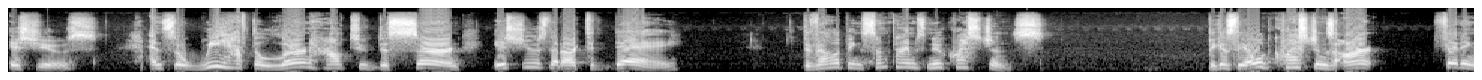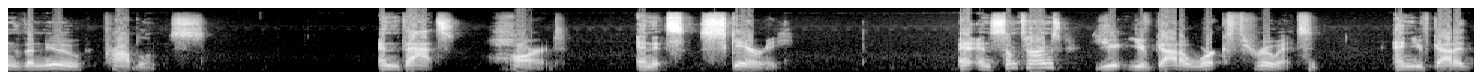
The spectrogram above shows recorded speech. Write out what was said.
issues. And so we have to learn how to discern issues that are today developing sometimes new questions. Because the old questions aren't fitting the new problems. And that's hard and it's scary. And, and sometimes you, you've got to work through it and you've got to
